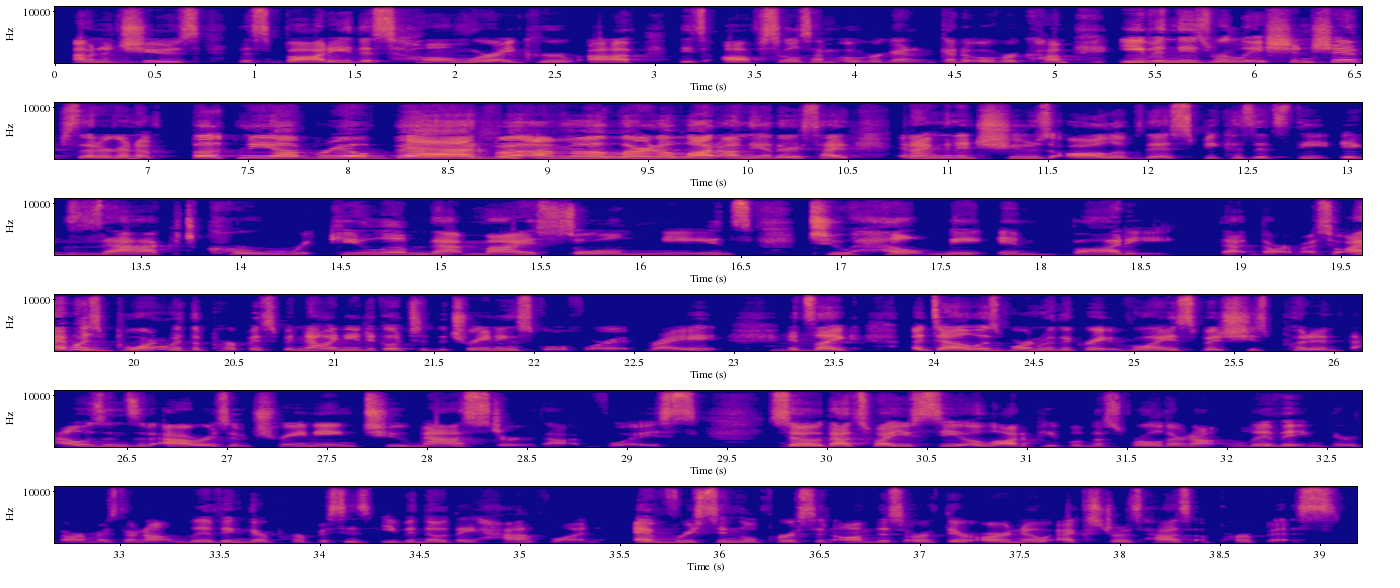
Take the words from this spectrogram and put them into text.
I'm going to mm-hmm. choose this body, this home where I grew up, these obstacles I'm over going to overcome, even these relationships that are going to fuck me up real bad, but I'm going to learn a lot on the other side. And I'm going to choose all of this because it's the exact curriculum that my soul needs to help me embody that dharma. So I was born with a purpose, but now I need to go to the training school for it, right? Mm-hmm. It's like Adele was born with a great voice, but she's put in thousands of hours of training to master that voice. So that's why you see a lot of people in this world are not living their dharmas, they're not living their purposes even though they have one. Every single person on this earth, there are no extras has a purpose.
